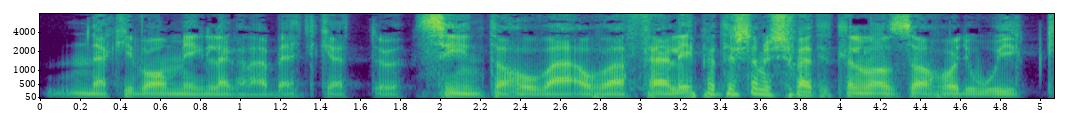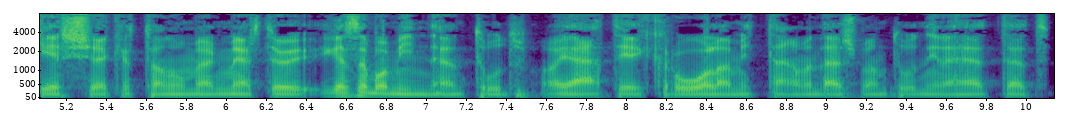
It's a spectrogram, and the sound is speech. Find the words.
neki van még legalább egy-kettő szint, ahová, ahová felléphet, és nem is feltétlenül azzal, hogy új készségeket tanul meg, mert ő igazából mindent tud a játékról, amit támadásban tudni lehet. Tehát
